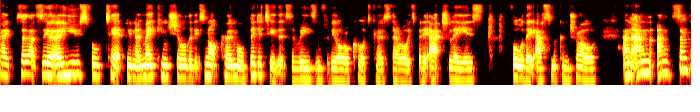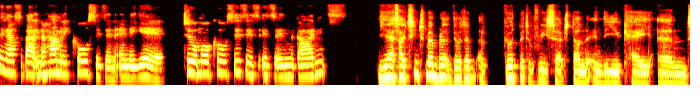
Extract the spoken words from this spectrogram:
Okay, so that's a, a, useful tip, you know, making sure that it's not comorbidity that's the reason for the oral corticosteroids, but it actually is for the asthma control. And and and something else about, you know, how many courses in, in a year? Two or more courses is, is in the guidance? Yes, I seem to remember there was a, a good bit of research done in the UK and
